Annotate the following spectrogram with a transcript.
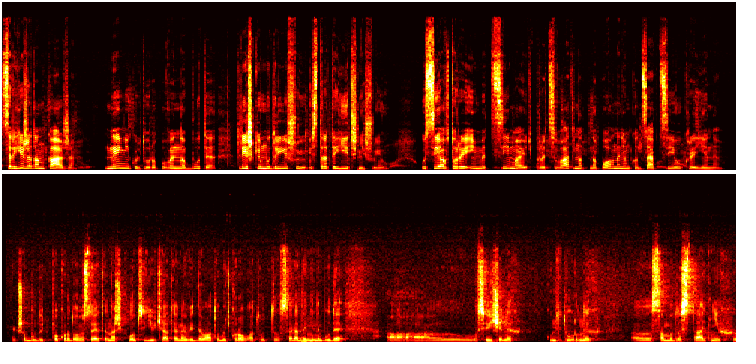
Сергій Жадан каже: нині культура повинна бути трішки мудрішою і стратегічнішою. Усі автори і митці мають працювати над наповненням концепції України. Якщо будуть по кордону стояти наші хлопці, дівчата не віддаватимуть кров, а тут всередині не буде освічених, культурних, е, самодостатніх е,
